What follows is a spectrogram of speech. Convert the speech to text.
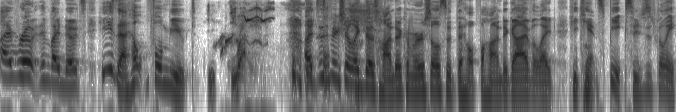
I wrote in my notes, he's a helpful mute. Right. I just picture like those Honda commercials with the helpful Honda guy, but like he can't speak. So he's just really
